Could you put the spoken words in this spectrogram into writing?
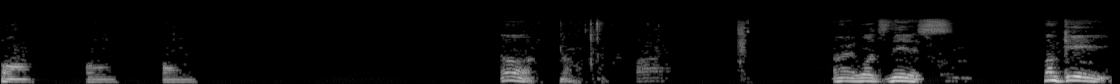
Bong. Oh, oh, oh. no. Alright, what's this? Monkey!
